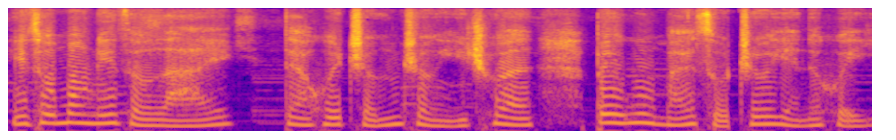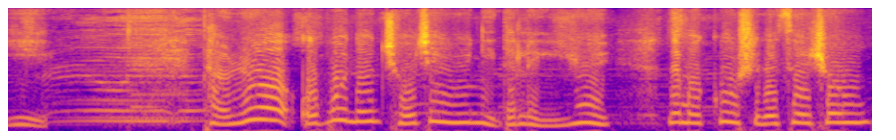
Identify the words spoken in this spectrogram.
你从梦里走来，带回整整一串被雾霾所遮掩的回忆。倘若我不能囚禁于你的领域，那么故事的最终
